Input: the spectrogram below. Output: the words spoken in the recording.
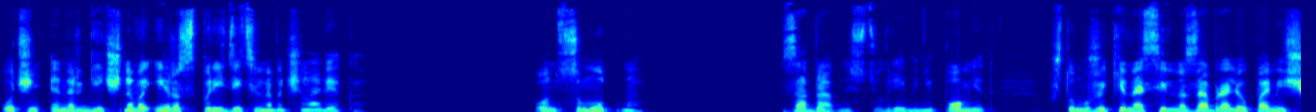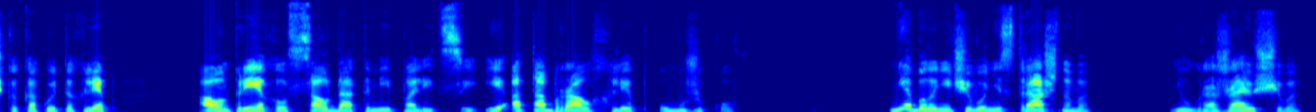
очень энергичного и распорядительного человека. Он смутно, за давностью времени помнит, что мужики насильно забрали у помещика какой-то хлеб, а он приехал с солдатами и полицией и отобрал хлеб у мужиков. Не было ничего ни страшного, ни угрожающего,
